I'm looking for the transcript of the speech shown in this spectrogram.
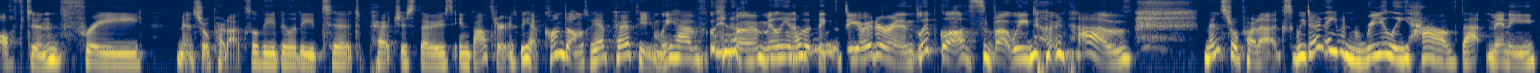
often free menstrual products or the ability to, to purchase those in bathrooms. We have condoms, we have perfume, we have, you know, a million other mm-hmm. things, deodorant, lip gloss, but we don't have menstrual products. We don't even really have that many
